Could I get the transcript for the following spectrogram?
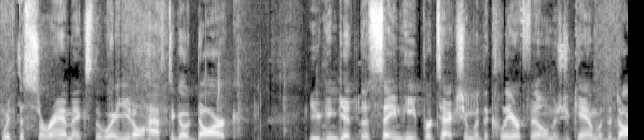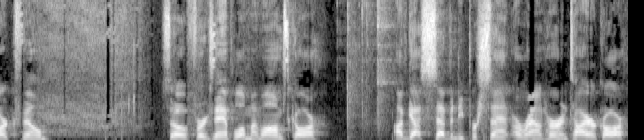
with the ceramics, the way you don't have to go dark, you can get the same heat protection with the clear film as you can with the dark film. So, for example, on my mom's car, I've got 70% around her entire car.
